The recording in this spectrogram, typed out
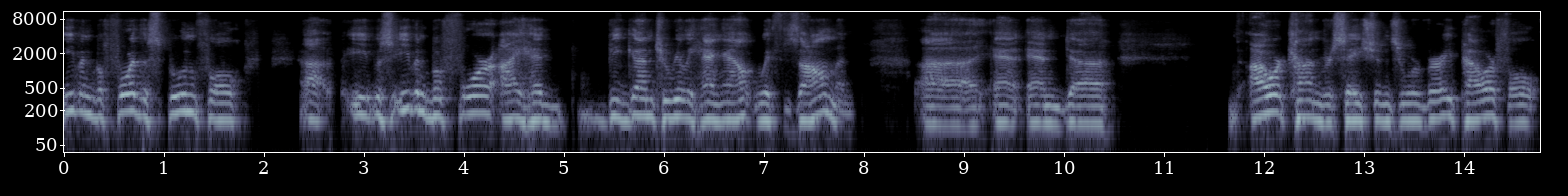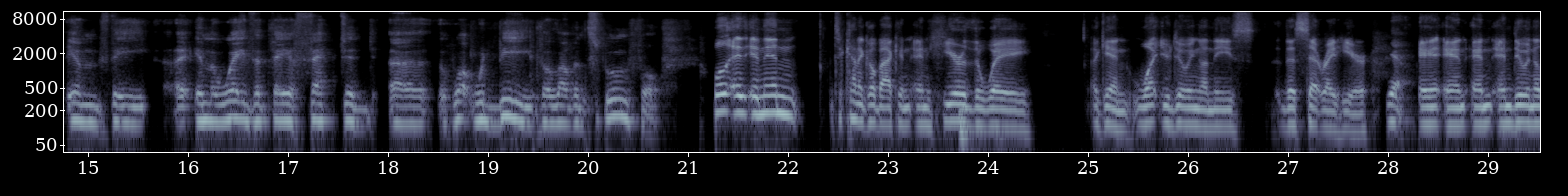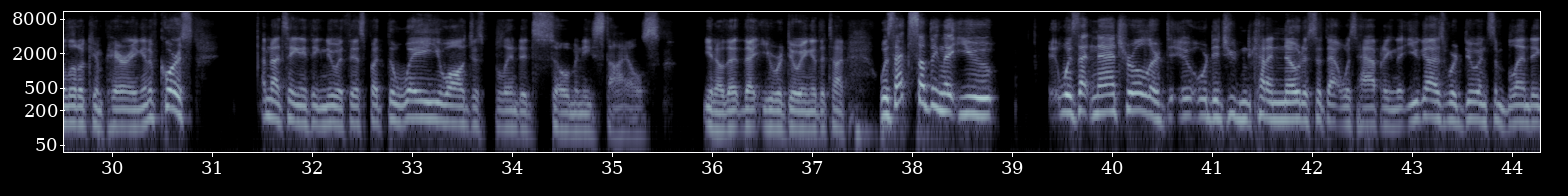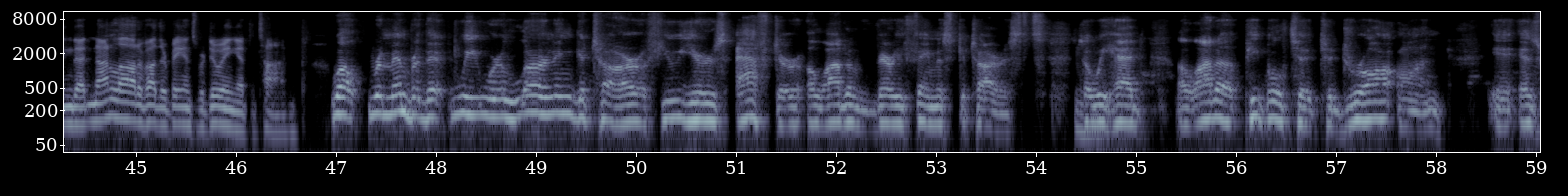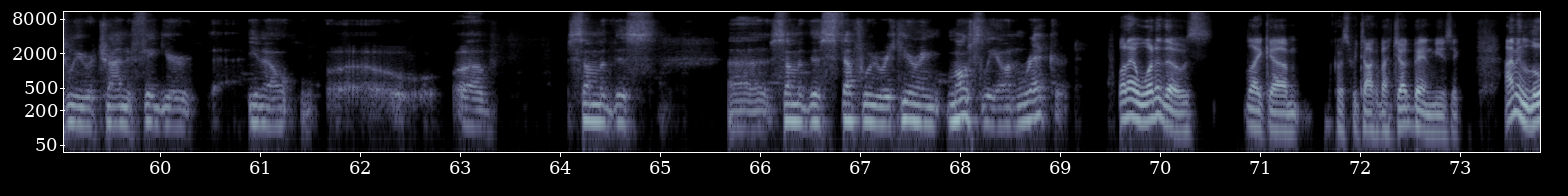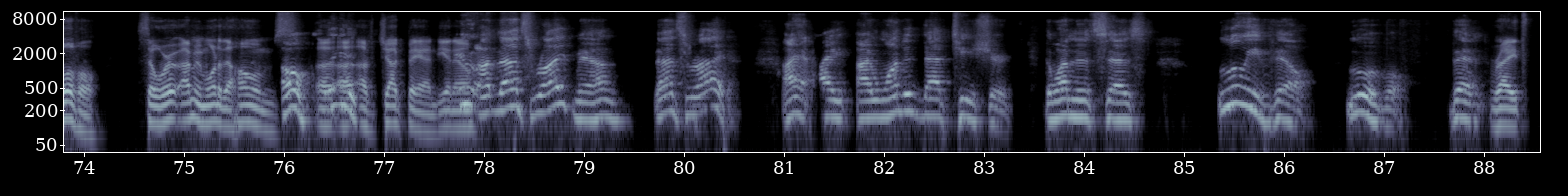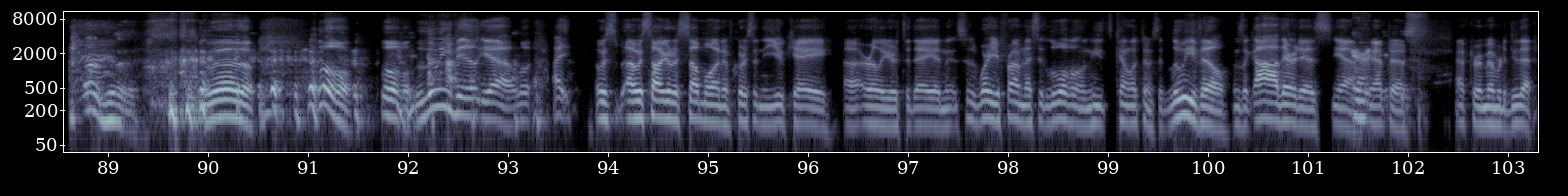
even before the spoonful. Uh, it was even before I had begun to really hang out with Zalman. Uh, and, and uh, our conversations were very powerful in the uh, in the way that they affected uh, what would be the Lovin' Spoonful. Well, and, and then to kind of go back and, and hear the way again what you're doing on these this set right here yeah. and, and and and doing a little comparing. And of course i'm not saying anything new with this but the way you all just blended so many styles you know that that you were doing at the time was that something that you was that natural or or did you kind of notice that that was happening that you guys were doing some blending that not a lot of other bands were doing at the time well, remember that we were learning guitar a few years after a lot of very famous guitarists. So mm-hmm. we had a lot of people to, to draw on as we were trying to figure, you know, uh, uh, some of this uh, some of this stuff we were hearing mostly on record. Well, I'm one of those. Like, um, of course, we talk about jug band music. I'm in Louisville, so we're I'm in one of the homes oh, of, of Jug Band, you know. Uh, that's right, man. That's right. I I I wanted that T-shirt, the one that says Louisville, Louisville. Then right. Louisville, Louisville, Louisville, Louisville. Yeah, I. I was I was talking to someone, of course, in the UK uh, earlier today, and it says, "Where are you from?" And I said, "Louisville," and he kind of looked at me and said, "Louisville." I was like, "Ah, there it is. Yeah, I have to I have to remember to do that."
